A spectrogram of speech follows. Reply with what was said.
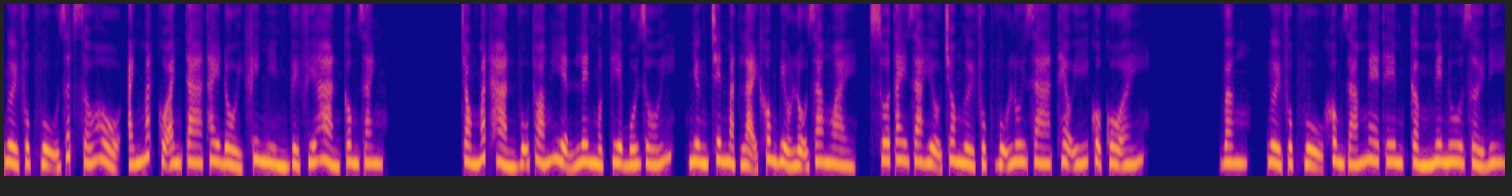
Người phục vụ rất xấu hổ, ánh mắt của anh ta thay đổi khi nhìn về phía Hàn công danh. Trong mắt Hàn Vũ thoáng hiện lên một tia bối rối, nhưng trên mặt lại không biểu lộ ra ngoài, xua tay ra hiệu cho người phục vụ lui ra theo ý của cô ấy. Vâng, người phục vụ không dám nghe thêm cầm menu rời đi.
